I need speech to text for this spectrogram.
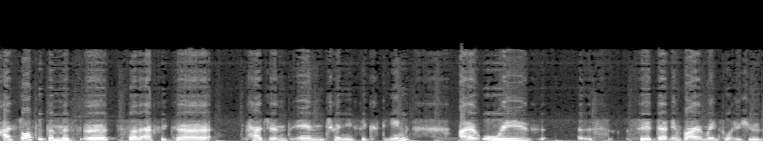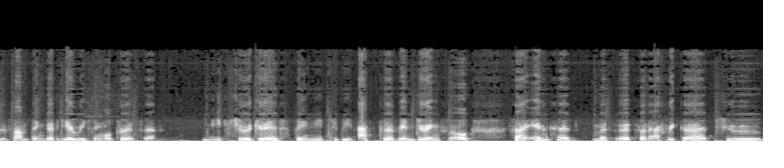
I started the Miss Earth South Africa pageant in 2016. I always said that environmental issues is something that every single person needs to address. They need to be active in doing so. So I entered Miss Earth South Africa to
